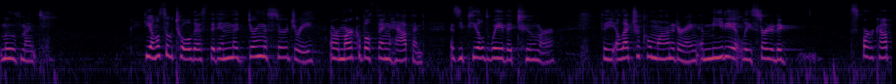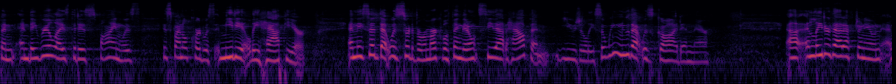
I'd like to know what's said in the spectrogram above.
movement he also told us that in the, during the surgery, a remarkable thing happened. As he peeled away the tumor, the electrical monitoring immediately started to spark up, and, and they realized that his spine was, his spinal cord was immediately happier. And they said that was sort of a remarkable thing. They don't see that happen usually. So we knew that was God in there. Uh, and later that afternoon, uh,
